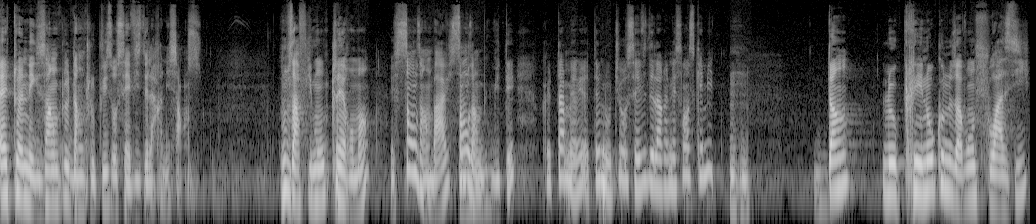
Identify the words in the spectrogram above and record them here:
être un exemple d'entreprise au service de la Renaissance. Nous affirmons clairement et sans embâche, sans ambiguïté, que ta mairie est un outil au service de la Renaissance kémite. Dans le créneau que nous avons choisi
